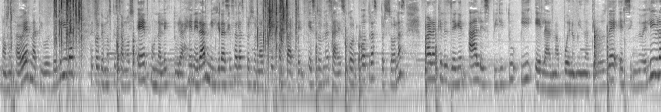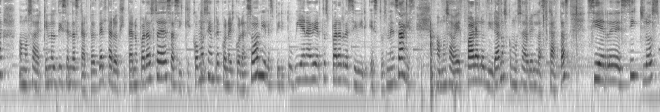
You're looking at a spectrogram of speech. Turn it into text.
Vamos a ver, nativos de Libra. Recordemos que estamos en una lectura general. Mil gracias a las personas que comparten estos mensajes con otras personas para que les lleguen al espíritu y el alma. Bueno, mis nativos del el signo de Libra, vamos a ver qué nos dicen las cartas del tarot gitano para ustedes. Así que como siempre con el corazón y el espíritu bien abiertos para recibir estos mensajes. Vamos a ver para los libranos cómo se abren las cartas. Cierre de ciclos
